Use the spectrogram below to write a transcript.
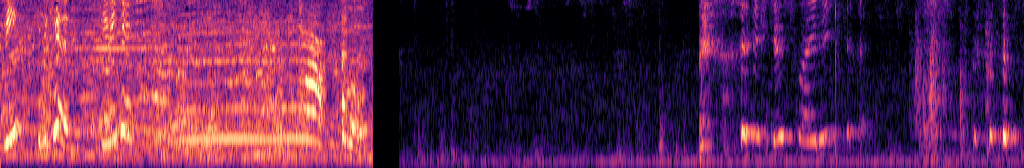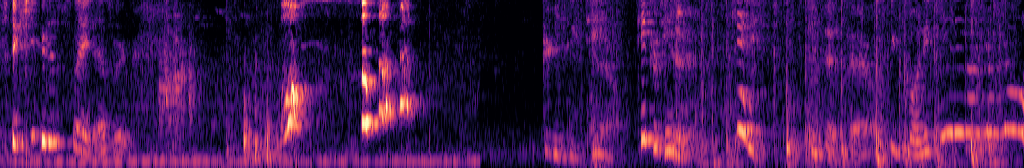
baby. Give me a kiss. Give me a kiss. You're just fighting. it's the cutest fight ever. Oh! Get it, tail. Get it. Get it. You're going to get it on your nose.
